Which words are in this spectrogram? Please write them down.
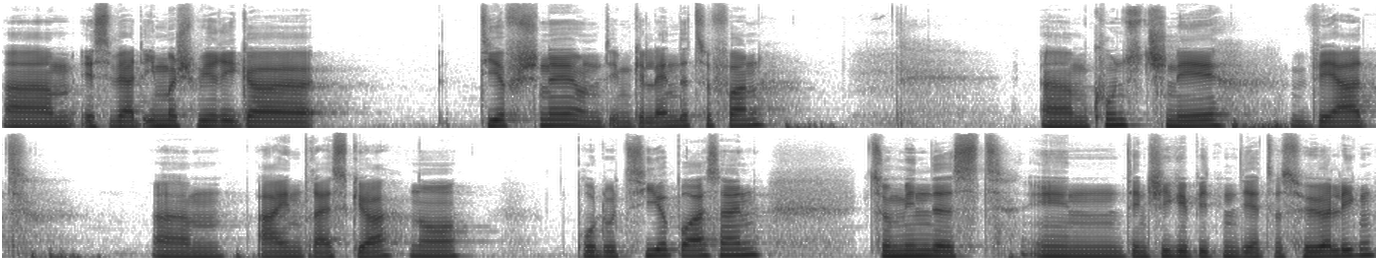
Ähm, es wird immer schwieriger, Tiefschnee und im Gelände zu fahren. Ähm, Kunstschnee wird ähm, auch in 30 Jahren noch produzierbar sein. Zumindest in den Skigebieten, die etwas höher liegen.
